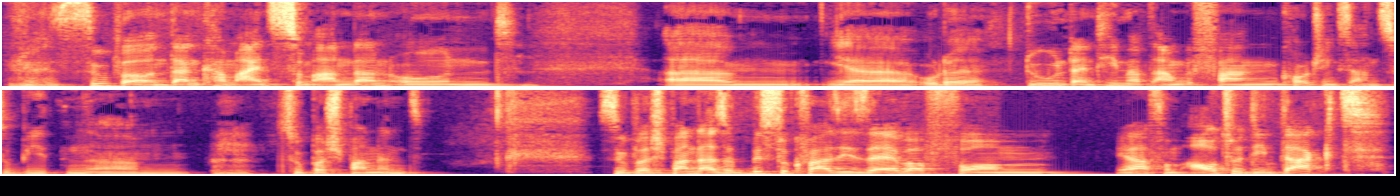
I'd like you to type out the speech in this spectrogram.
Super. Und dann kam eins zum anderen und mhm. ähm, ja, oder du und dein Team habt angefangen, Coachings anzubieten. Ähm, mhm. Super spannend. Super spannend. Also bist du quasi selber vom, ja, vom Autodidakt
